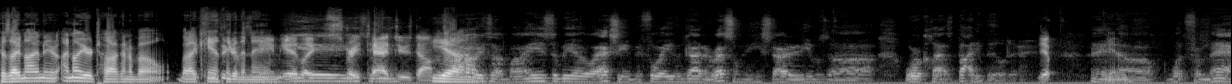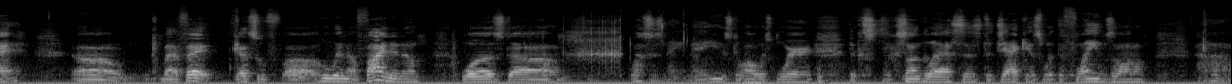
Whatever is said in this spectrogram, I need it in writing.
because I know I know, I know you're talking about, but I can't think of the his name. He had like Yeah, straight he's the- tattoos down. Yeah. I know what you're talking about. He used to be a, actually before he even got into wrestling. He started. He was a world class bodybuilder. Yep. And Yeah. uh, went from that. Um, matter of fact, guess who? Uh, who ended up finding him was the. What's his name, man? He used to always wear the, the sunglasses, the jackets with the flames on them. Um,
